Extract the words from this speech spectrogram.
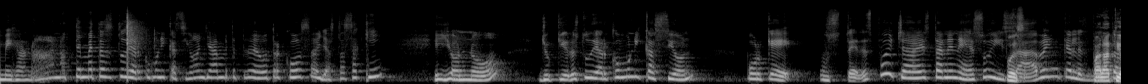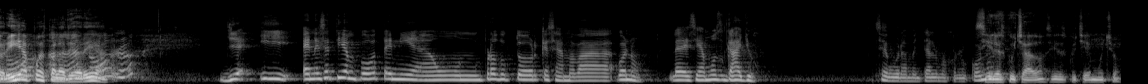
Y me dijeron, no, no te metas a estudiar comunicación, ya métete de otra cosa, ya estás aquí. Y yo no, yo quiero estudiar comunicación porque ustedes pues ya están en eso y Pues, saben que les gusta. para la teoría, ¿no? pues, para la Ajá, teoría. no, no. Y, y en ese tiempo tenía un productor que se llamaba, bueno, le decíamos Gallo. Seguramente a lo mejor lo conoces. Sí, lo he escuchado, sí, lo escuché mucho.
